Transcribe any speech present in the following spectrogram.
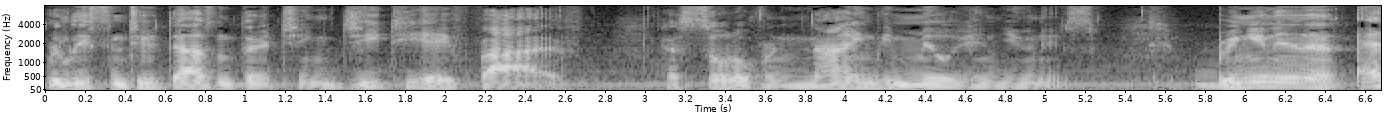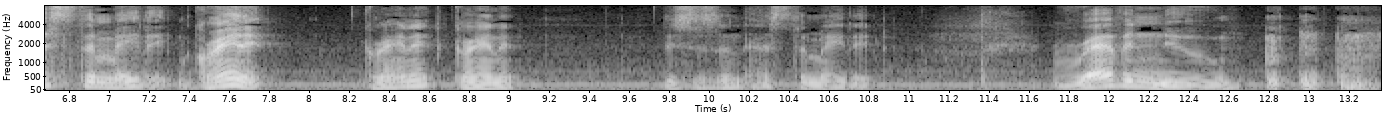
released in 2013, GTA 5, has sold over 90 million units, bringing in an estimated, granted, granted, granted, this is an estimated revenue.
